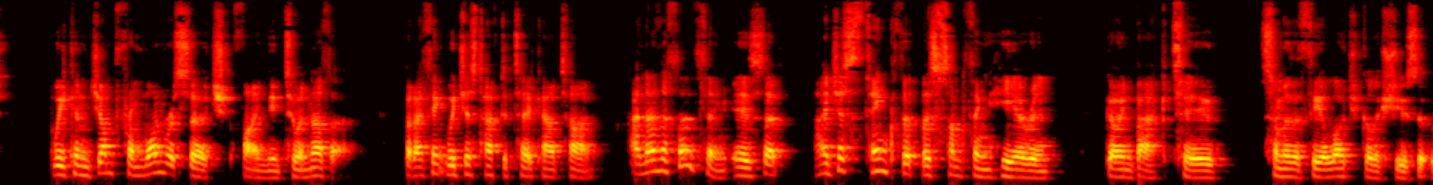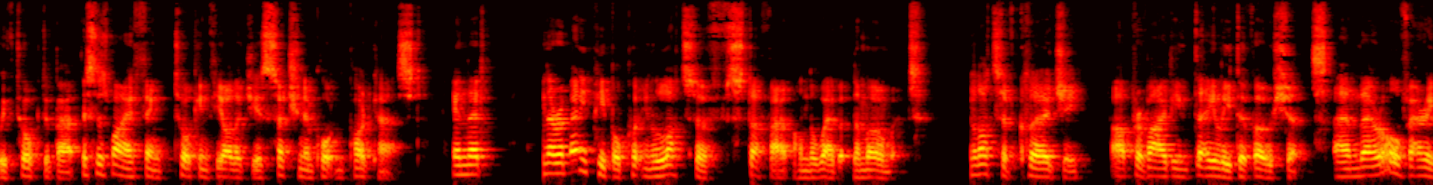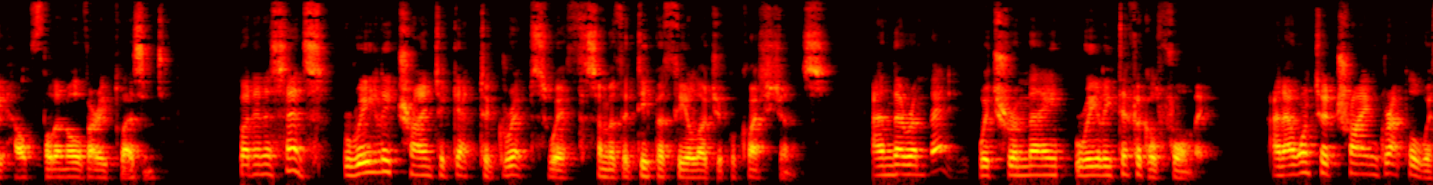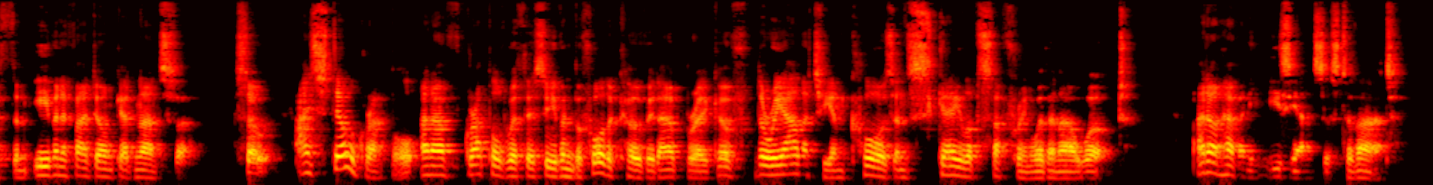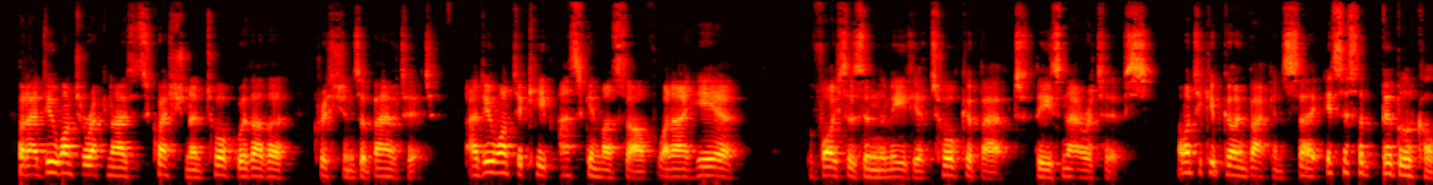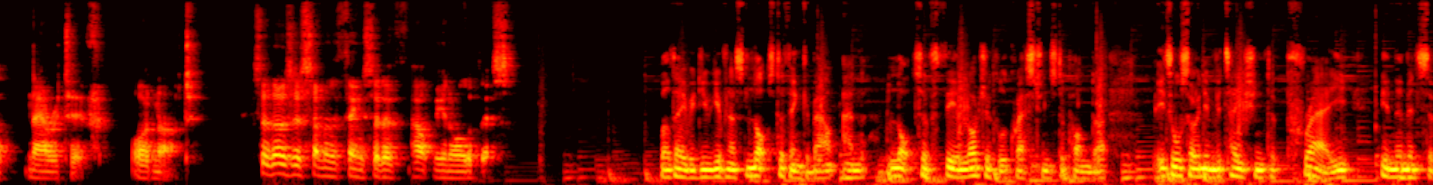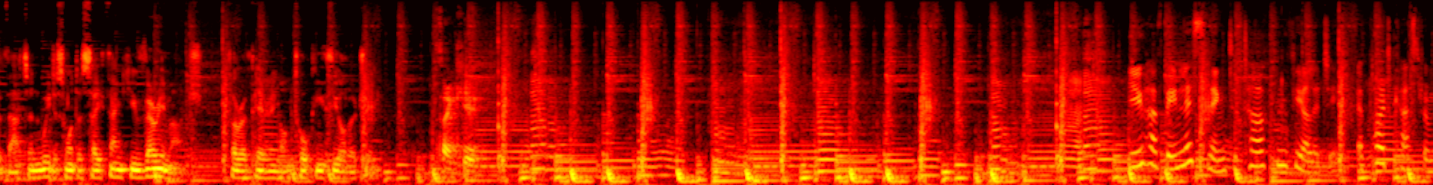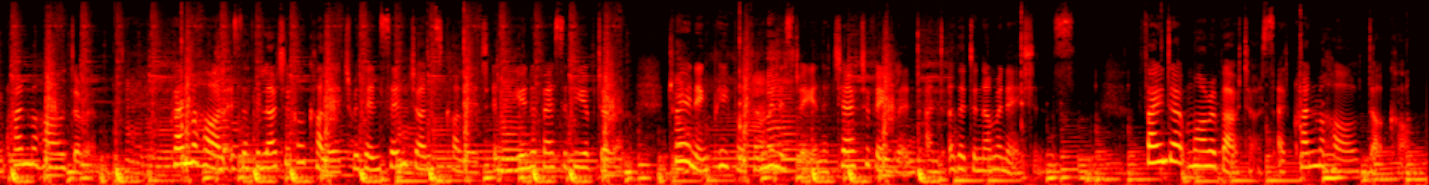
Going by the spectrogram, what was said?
We can jump from one research finding to another, but I think we just have to take our time. And then the third thing is that I just think that there's something here in going back to some of the theological issues that we've talked about. This is why I think Talking Theology is such an important podcast, in that there are many people putting lots of stuff out on the web at the moment. Lots of clergy are providing daily devotions, and they're all very helpful and all very pleasant but in a sense, really trying to get to grips with some of the deeper theological questions. And there are many which remain really difficult for me. And I want to try and grapple with them, even if I don't get an answer. So I still grapple, and I've grappled with this even before the COVID outbreak, of the reality and cause and scale of suffering within our world. I don't have any easy answers to that. But I do want to recognize this question and talk with other Christians about it. I do want to keep asking myself when I hear voices in the media talk about these narratives, I want to keep going back and say, is this a biblical narrative or not? So, those are some of the things that have helped me in all of this. Well, David, you've given us lots to think about and lots of theological questions to ponder. It's also an invitation to pray in the midst of that, and we just want to say thank you very much for appearing on Talking Theology. Thank you. Have been listening to Talking Theology, a podcast from Cranmer Hall, Durham. Cranmer Hall is a theological college within St John's College in the University of Durham, training people for ministry in the Church of England and other denominations. Find out more about us at cranmerhall.com.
